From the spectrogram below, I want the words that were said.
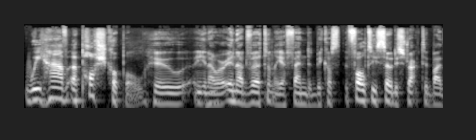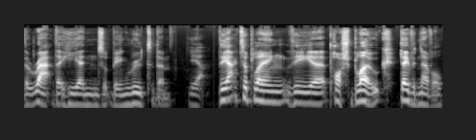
we have a posh couple who, you know, are inadvertently offended because Fawlty's so distracted by the rat that he ends up being rude to them. Yeah, The actor playing the uh, posh bloke, David Neville,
